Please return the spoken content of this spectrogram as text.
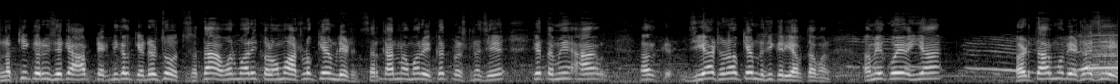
નક્કી કર્યું છે કે આપ ટેકનિકલ કેડર છો છતાં અમલવારી કરવામાં આટલો કેમ લેટ સરકારનો અમારો એક જ પ્રશ્ન છે કે તમે આ જીઆર ઠરાવ કેમ નથી કરી આપતા મને અમે કોઈ અહીંયા હડતાલમાં બેઠા છીએ.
